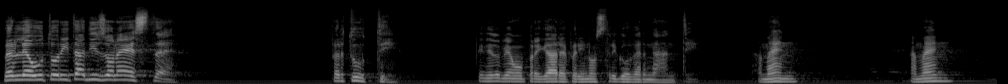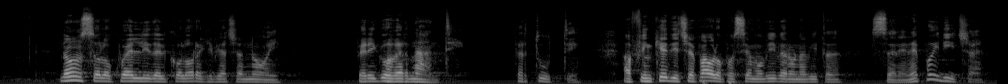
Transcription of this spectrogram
per le autorità disoneste, per tutti Quindi dobbiamo pregare per i nostri governanti. Amen. Amen. Non solo quelli del colore che piace a noi, per i governanti, per tutti, affinché, dice Paolo, possiamo vivere una vita serena. E poi dice,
